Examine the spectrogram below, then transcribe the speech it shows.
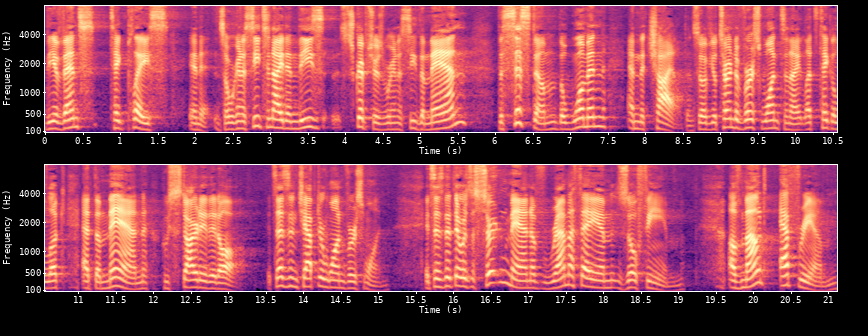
the events take place in it. And so, we're going to see tonight in these scriptures, we're going to see the man, the system, the woman, and the child. And so, if you'll turn to verse 1 tonight, let's take a look at the man who started it all. It says in chapter 1, verse 1, it says that there was a certain man of Ramathaim Zophim, of Mount Ephraim,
